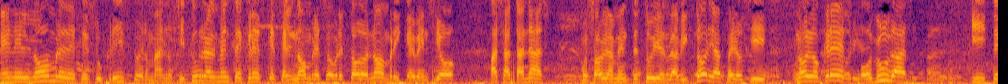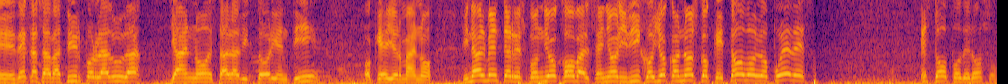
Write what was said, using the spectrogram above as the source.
En el nombre de Jesucristo, hermano. Si tú realmente crees que es el nombre sobre todo nombre y que venció a Satanás, pues obviamente tuya es la victoria, pero si no lo crees o dudas y te dejas abatir por la duda, ya no está la victoria en ti. Ok, hermano. Finalmente respondió Job al Señor y dijo, yo conozco que todo lo puedes. Es todopoderoso.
